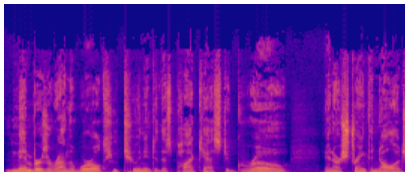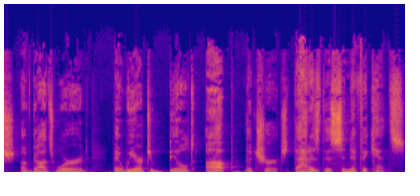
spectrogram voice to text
members around the world who tune into this podcast to grow in our strength and knowledge of God's word, that we are to build up the church. That is the significance.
